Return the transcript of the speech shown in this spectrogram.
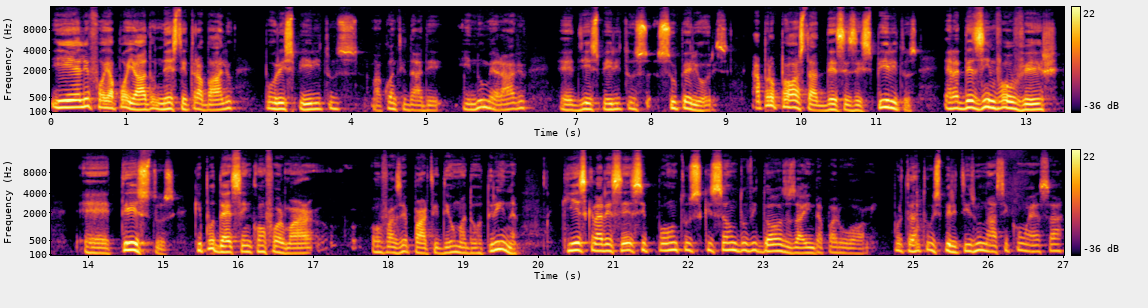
e ele foi apoiado neste trabalho por espíritos, uma quantidade inumerável é, de espíritos superiores. A proposta desses espíritos era desenvolver é, textos que pudessem conformar ou fazer parte de uma doutrina que esclarecesse pontos que são duvidosos ainda para o homem. Portanto, o Espiritismo nasce com essa,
